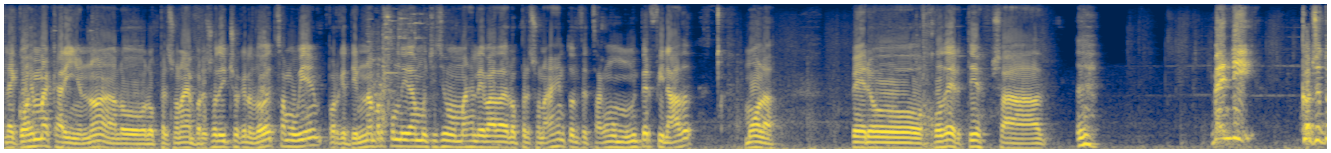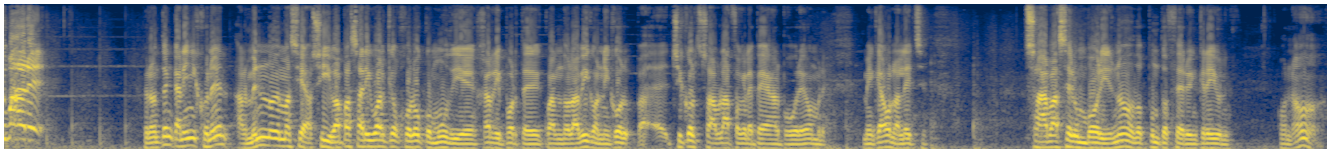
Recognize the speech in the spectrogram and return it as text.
le cogen más cariño, ¿no? A lo- los personajes Por eso he dicho que los dos están muy bien Porque tiene una profundidad muchísimo más elevada de los personajes Entonces está como muy perfilado Mola Pero, joder, tío, o sea ¡eh! ¡Bendy! ¡Coche tu madre! Pero no te encariñes con él, al menos no demasiado. Sí, va a pasar igual que Ojo Loco Moody en Harry Potter Cuando la vi con Nicole. Eh, Chicos, sablazo que le pegan al pobre hombre. Me cago en la leche. O sea, va a ser un Boris, ¿no? 2.0, increíble. O no,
